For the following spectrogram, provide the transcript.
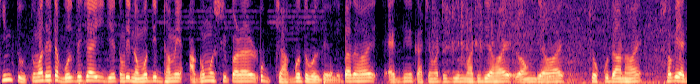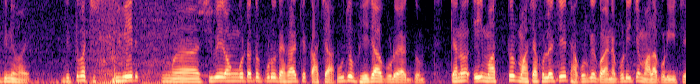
কিন্তু তোমাদের এটা বলতে চাই যে, তোমাদের নবদ্বীপ ধামে আগমশ্রী পাড়ার খুব জাগ্রত বলতে গেলে। কথা হয়, একদিনে কাঁচা মাটি দিয়ে মাটি দেওয়া হয়, রং দেওয়া হয়, চক্ষু দান হয়, সবই একদিনে হয়। দেখতে পাচ্ছ, শিবের শিবের অঙ্গটা তো পুরো দেখা যাচ্ছে কাঁচা। পুজো ভেজা পুরো একদম। কেন এই মাত্র মাচা খুলেছে, ঠাকুরকে গয়না পরিয়েছে, মালা পরিয়েছে।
